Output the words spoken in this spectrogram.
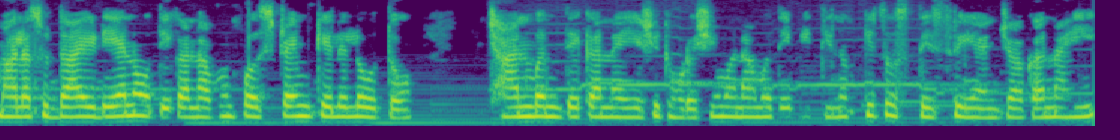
मलासुद्धा आयडिया नव्हती कारण आपण फर्स्ट टाईम केलेलं होतं. छान बनते का नाही अशी थोडीशी मनामध्ये भीती नक्कीच असते स्त्रियांच्या का नाही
